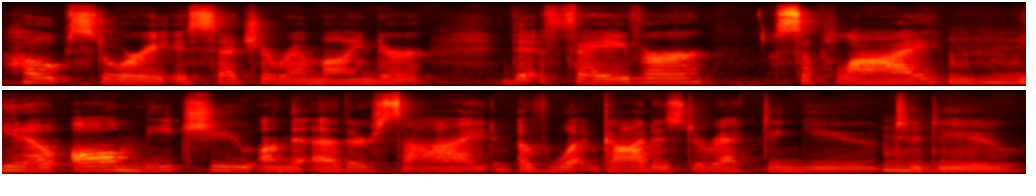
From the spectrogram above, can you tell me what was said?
Hope's story is such a reminder that favor, supply, you know, all meet you on the other side of what God is directing you to do.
